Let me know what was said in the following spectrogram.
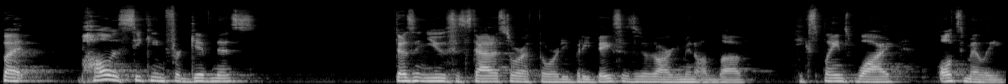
But Paul is seeking forgiveness, doesn't use his status or authority, but he bases his argument on love. He explains why ultimately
